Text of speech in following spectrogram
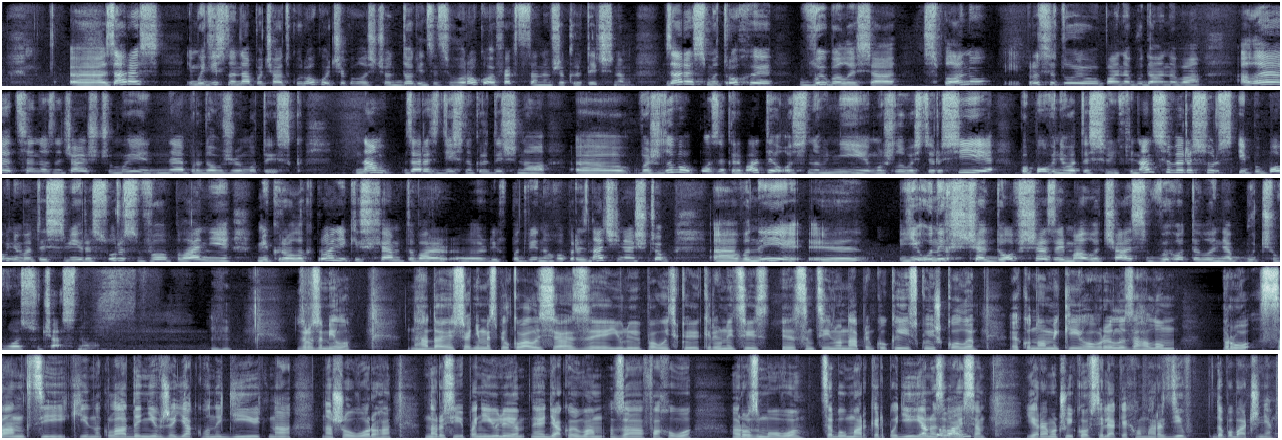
Е, зараз. І ми дійсно на початку року очікували, що до кінця цього року ефект стане вже критичним. Зараз ми трохи вибилися з плану, процитую пана Буданова, але це не означає, що ми не продовжуємо тиск. Нам зараз дійсно критично е, важливо позакривати основні можливості Росії, поповнювати свій фінансовий ресурс і поповнювати свій ресурс в плані мікроелектроніки, схем товарів подвійного призначення, щоб е, вони е, і у них ще довше займало час виготовлення будь-чого сучасного. Зрозуміло. Нагадаю, сьогодні ми спілкувалися з Юлією Павицькою, керівницею е, санкційного напрямку Київської школи економіки, і говорили загалом про санкції, які накладені вже, як вони діють на нашого ворога на Росію. Пані Юлія, е, дякую вам за фахову розмову. Це був маркер подій. Я називаюся Яремо Чуйко. Всіляких вам гараздів. До побачення.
